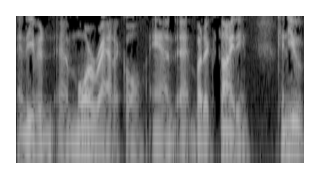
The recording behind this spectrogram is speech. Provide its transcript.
and even uh, more radical and uh, but exciting. Can you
